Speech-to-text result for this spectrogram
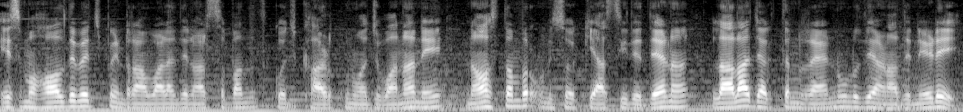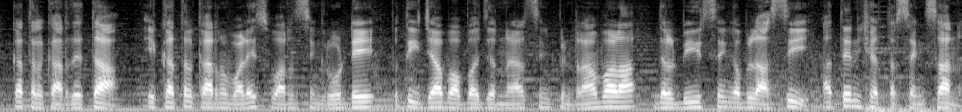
ਇਸ ਮਾਹੌਲ ਦੇ ਵਿੱਚ ਪਿੰਡਰਾਂ ਵਾਲਿਆਂ ਦੇ ਨਾਲ ਸੰਬੰਧਿਤ ਕੁਝ ਖਾੜਕੂ ਨੌਜਵਾਨਾਂ ਨੇ 9 ਸਤੰਬਰ 1981 ਦੇ ਦਿਨ ਲਾਲਾ ਜਗਤ ਨਰੈਣ ਨੂੰ ਲੁਧਿਆਣਾ ਦੇ ਨੇੜੇ ਕਤਲ ਕਰ ਦਿੱਤਾ। ਇਹ ਕਤਲ ਕਰਨ ਵਾਲੇ ਸਵਰਨ ਸਿੰਘ ਰੋਡੇ, ਭਤੀਜਾ ਬਾਬਾ ਜਰਨੈਲ ਸਿੰਘ ਪਿੰਡਰਾਂ ਵਾਲਾ ਦਲਬੀਰ ਸਿੰਘ ਅਬਲਾਸੀ ਅਤੇ ਨਛੱਤਰ ਸਿੰਘ ਸਨ।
